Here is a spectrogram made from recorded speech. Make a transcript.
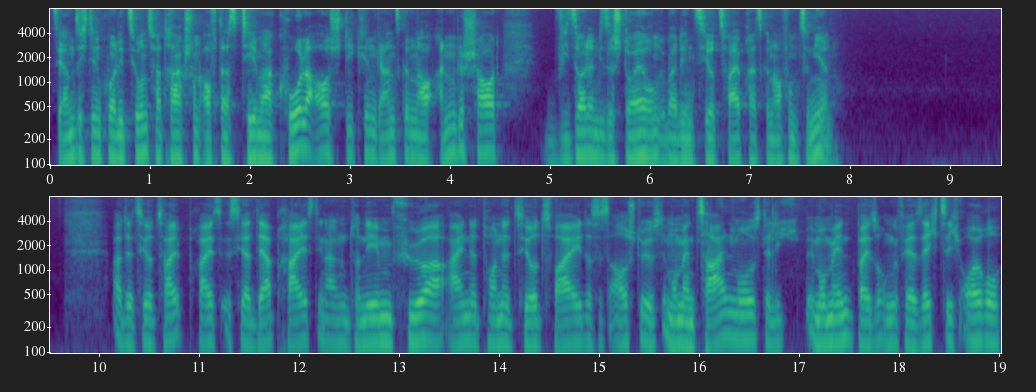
Sie haben sich den Koalitionsvertrag schon auf das Thema Kohleausstieg hin ganz genau angeschaut. Wie soll denn diese Steuerung über den CO2-Preis genau funktionieren? Also der CO2-Preis ist ja der Preis, den ein Unternehmen für eine Tonne CO2, das es ausstößt, im Moment zahlen muss. Der liegt im Moment bei so ungefähr 60 Euro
